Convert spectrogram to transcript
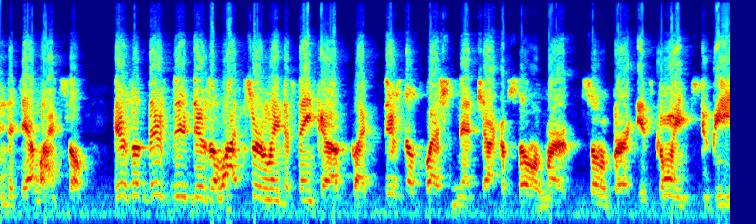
and the deadline. So there's a there's there's a lot certainly to think of, but there's no question that Jakob Silfverberg, Silfverberg is going to be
